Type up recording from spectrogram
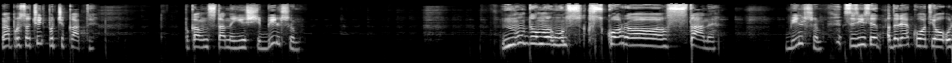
Треба просто чуть почекати. Поки він стане ще більшим. Ну, думаю, він скоро стане більшим. Якщо далеко от його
